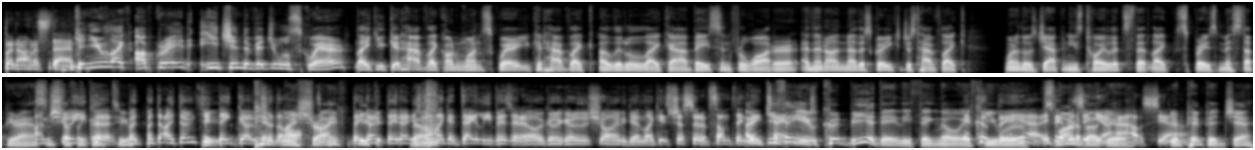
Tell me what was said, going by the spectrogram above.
banana stand. Can you like upgrade each individual square? Like you could have like on one square you could have like a little like uh, basin for water, and then on another square you could just have like one of those Japanese toilets that like sprays mist up your ass. I'm sure you like could, too. but but I don't think You they go to pimp them my often. shrine? They You don't. could- they don't. It's no. not like a daily visit. Oh, I got to go to the shrine again. Like it's just sort of something they do you think it could be a daily thing though? It if could you be, were yeah. If it was in your your house, yeah. your pimpage, yeah.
